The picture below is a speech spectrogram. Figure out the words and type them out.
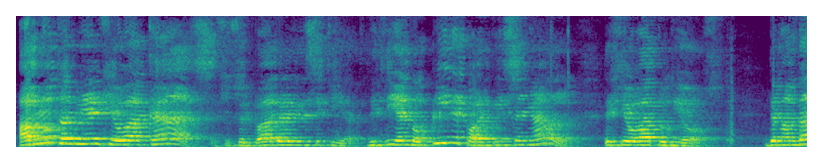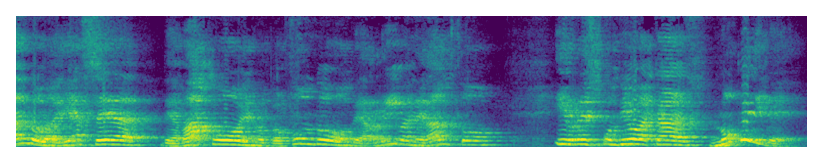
Habló también Jehová a eso es el padre de Ezequías, diciendo, pide para ti señal de Jehová tu Dios, demandándola ya sea de abajo en lo profundo o de arriba en el alto. Y respondió Acaz, no pediré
